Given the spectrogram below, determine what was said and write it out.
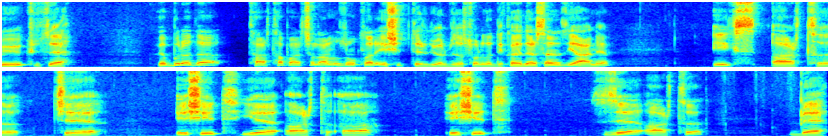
büyük z. Ve burada tahta parçaların uzunlukları eşittir diyor bize soruda dikkat ederseniz. Yani x artı c eşit y artı a eşit z artı b.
